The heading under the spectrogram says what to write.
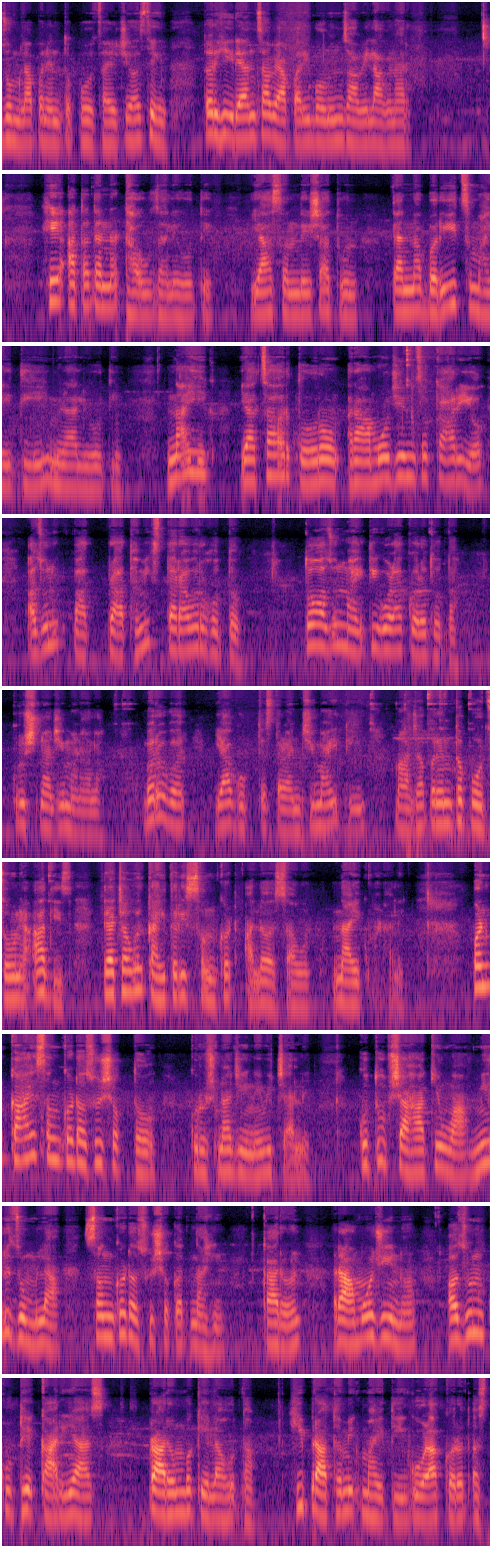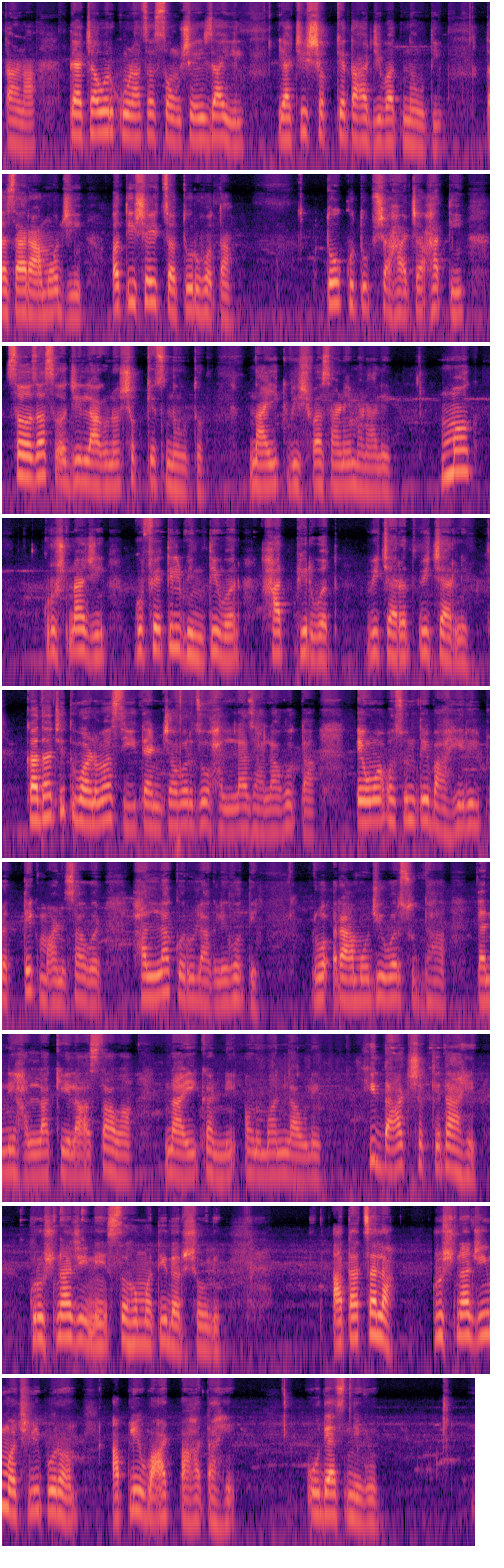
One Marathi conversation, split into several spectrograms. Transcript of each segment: जुमलापर्यंत पोहोचायचे असेल तर हिऱ्यांचा व्यापारी बनून जावे लागणार. हे आता त्यांना ठाऊक झाले होते. या संदेशातून त्यांना बरीच माहिती मिळाली होती. नाईक याचा अर्थ रो रामोजींचं कार्य अजून पा प्राथमिक स्तरावर होतं. तो अजून माहिती गोळा करत होता. कृष्णाजी म्हणाला बरोबर या गुप्तस्थळांची माहिती माझ्यापर्यंत पोहोचवण्याआधीच त्याच्यावर काहीतरी संकट आलं असावं नाईक म्हणाले. पण काय संकट असू शकतं? कृष्णाजीने विचारले. कुतुबशहा किंवा मीर जुमला संकट असू शकत नाही कारण रामोजीनं अजून कुठे कार्यास प्रारंभ केला होता? ही प्राथमिक माहिती गोळा करत असताना त्याच्यावर कुणाचा संशय जाईल याची शक्यता अजिबात नव्हती. तसा रामोजी अतिशय चतुर होता. तो कुतुबशहाच्या हाती सहजासहजी लागणं शक्यच नव्हतं. नाईक विश्वासाने म्हणाले मग? कृष्णाजी गुफेतील भिंतीवर हात फिरवत विचारत विचारले कदाचित वनवासी त्यांच्यावर जो हल्ला झाला होता तेव्हापासून ते बाहेरील प्रत्येक माणसावर हल्ला करू लागले होते. रामोजीवर सुद्धा त्यांनी हल्ला केला असावा नाईकांनी अनुमान लावले. ही दाट शक्यता आहे कृष्णाजीने सहमती दर्शवली. आता चला कृष्णाजी मछलीपुरम आपली वाट पाहत आहे. उद्याच निघू.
